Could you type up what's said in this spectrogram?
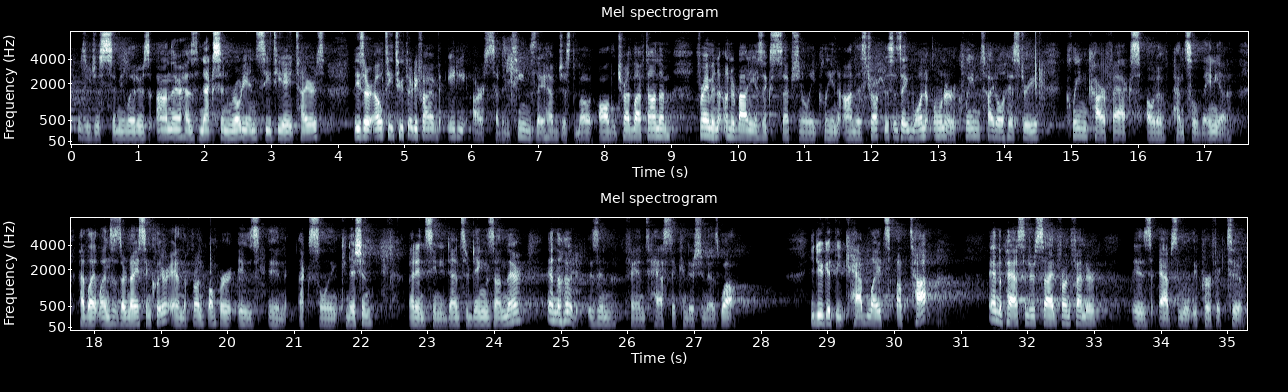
Those are just simulators on there. Has Nexen Roadian CT8 tires. These are LT235 80R17s. They have just about all the tread left on them. Frame and underbody is exceptionally clean on this truck. This is a one owner, clean title history, clean Carfax out of Pennsylvania. Headlight lenses are nice and clear and the front bumper is in excellent condition. I didn't see any dents or dings on there and the hood is in fantastic condition as well. You do get the cab lights up top and the passenger side front fender is absolutely perfect too.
